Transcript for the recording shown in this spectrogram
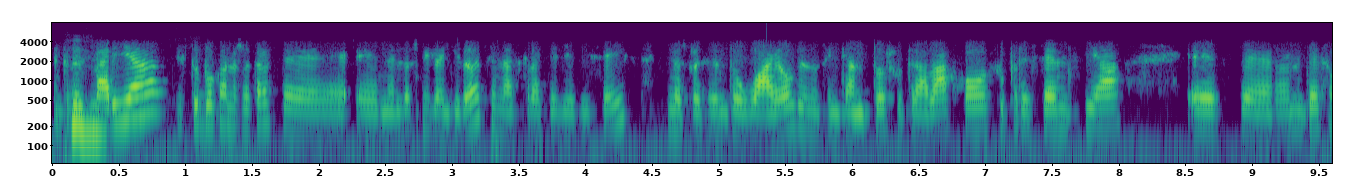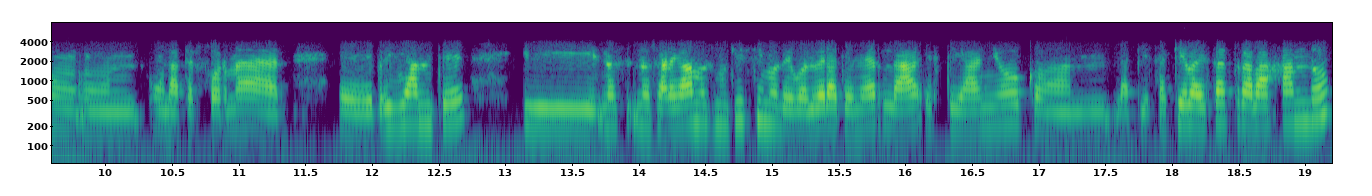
Entonces, María estuvo con nosotros en el 2022, en las clases 16, nos presentó Wild, nos encantó su trabajo, su presencia, es eh, realmente es un, una performer eh, brillante y nos, nos alegramos muchísimo de volver a tenerla este año con la pieza que va a estar trabajando.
